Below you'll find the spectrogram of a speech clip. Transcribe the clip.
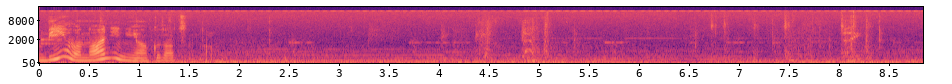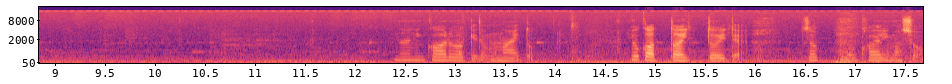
瓶は何に役立つんだ？ろう何かあるわけでもないと。よかった言っといて。じゃあもう帰りましょう。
